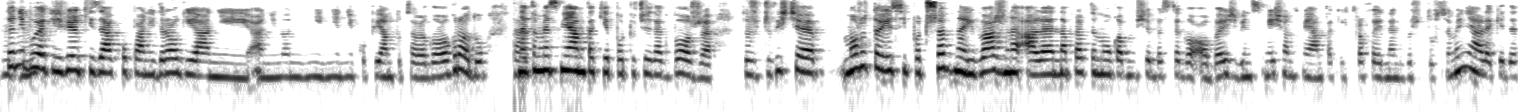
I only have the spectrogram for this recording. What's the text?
to nie mhm. był jakiś wielki zakup, ani drogi, ani, ani no, nie, nie, nie kupiłam tu całego ogrodu. Tak. Natomiast miałam takie poczucie, tak Boże, to rzeczywiście, może to jest i potrzebne, i ważne, ale naprawdę mogłabym się bez tego obejść, więc miesiąc miałam takich trochę jednak wyrzutów sumienia, ale kiedy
